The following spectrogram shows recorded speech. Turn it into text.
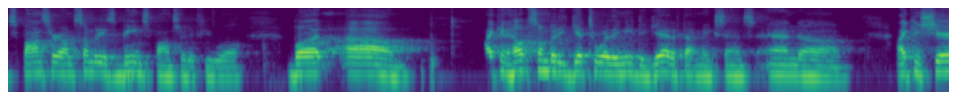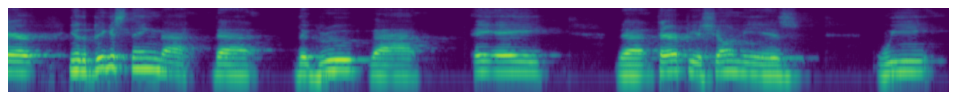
a sponsor, I'm somebody that's being sponsored, if you will but um, I can help somebody get to where they need to get, if that makes sense. And uh, I can share, you know, the biggest thing that, that the group that AA, that therapy has shown me is we,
